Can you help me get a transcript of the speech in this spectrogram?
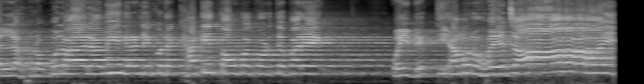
আল্লাহ রব্বুল আলমিনের নিকটে খাঁটি তওবা করতে পারে, ওই ব্যক্তি এমন হয়ে যায়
